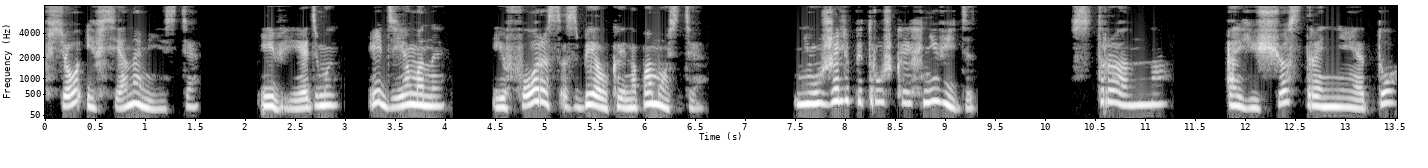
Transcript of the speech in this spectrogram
Все и все на месте. И ведьмы, и демоны, и Форос с белкой на помосте. Неужели Петрушка их не видит? Странно. А еще страннее то,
